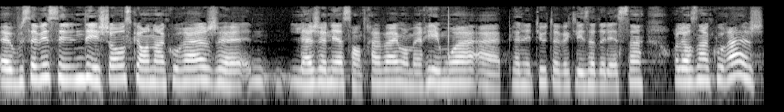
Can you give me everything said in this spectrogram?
Euh, vous savez, c'est une des choses qu'on encourage euh, la jeunesse. On travaille, mon mari et moi, à Planet Youth avec les adolescents. On leur encourage.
